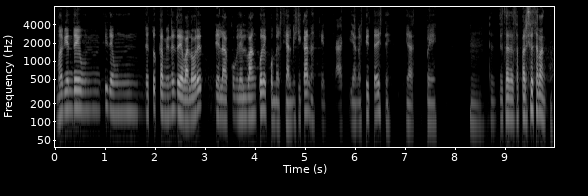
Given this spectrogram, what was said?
más bien de un, de un, de estos camiones de valores de la, del Banco de Comercial Mexicana, que ya no existe este, ya fue, mm, desapareció ese banco.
